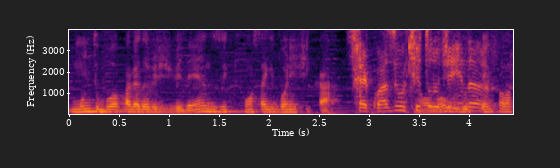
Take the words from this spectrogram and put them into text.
muito boa pagadora de dividendos e que consegue bonificar. É quase um título de renda. Tempo,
